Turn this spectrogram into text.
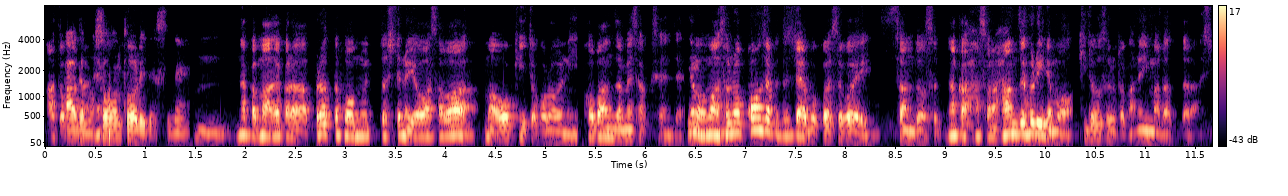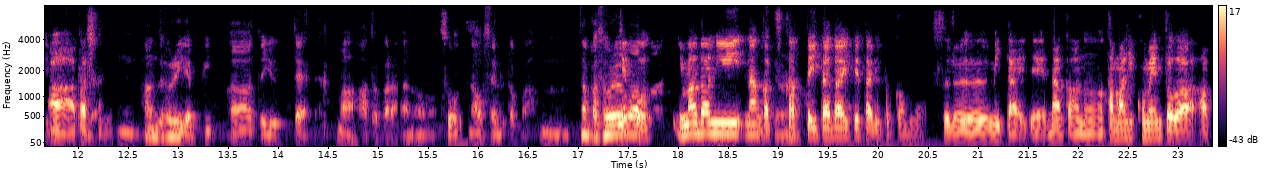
あとあ、でもその通りですね。うん、なんかまあだからプラットフォームとしての弱さはまあ大きいところに小判ザメ作戦で。でもまあそのコンセプト自体は僕はすごい賛同する。なんかそのハンズフリーでも起動するとかね、今だったら。ああ、確かに。うん、ハンズフリーでピッパーっと言って、まあ後からあの。直せるとか。うん、なんかそれ結構は、、未だになんか使っていただいてたりとかもするみたいで、なんかあの、たまにコメントがアッ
